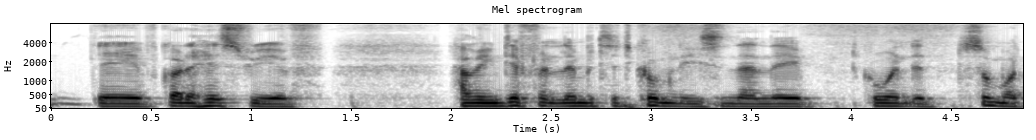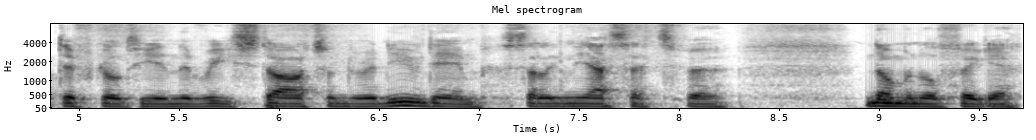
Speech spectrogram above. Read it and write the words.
they've got a history of having different limited companies and then they go into somewhat difficulty and they restart under a new name, selling the assets for nominal figure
